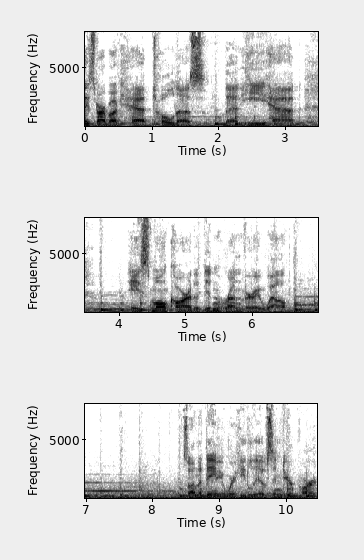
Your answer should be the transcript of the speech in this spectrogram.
Clay Starbuck had told us that he had a small car that didn't run very well. So on the day where he lives in Deer Park,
